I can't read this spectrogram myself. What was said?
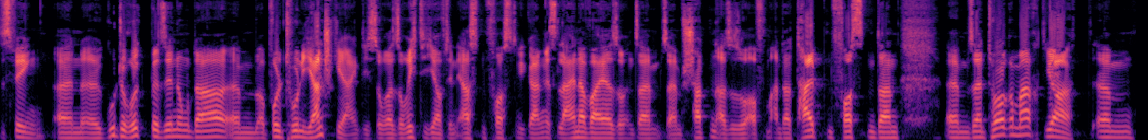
deswegen eine gute Rückbesinnung da, ähm, obwohl Toni Janschke eigentlich sogar so richtig auf den ersten Pfosten gegangen ist. Leiner war ja so in seinem, seinem Schatten, also so auf dem anderthalbten Pfosten dann ähm, sein Tor gemacht. Ja, ähm,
